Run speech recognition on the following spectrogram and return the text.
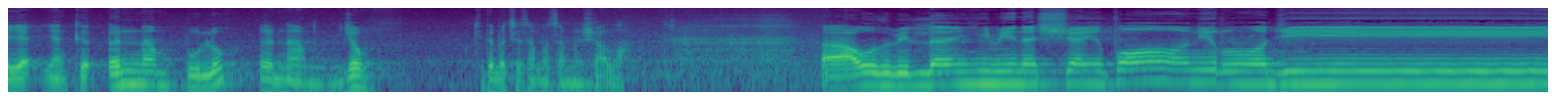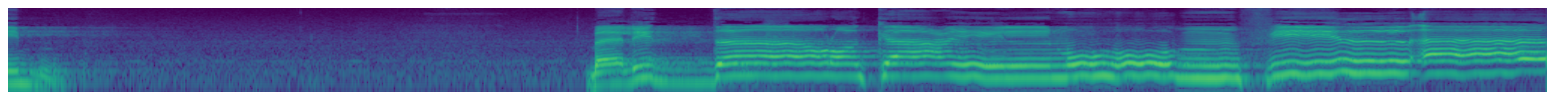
ayat yang ke-66 jom kita baca sama-sama insyaallah أعوذ بالله من الشيطان الرجيم بل ادارك علمهم في الآخرة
